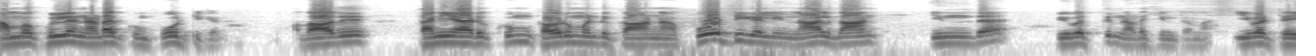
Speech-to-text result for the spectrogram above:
நமக்குள்ளே நடக்கும் போட்டிகள். அதாவது தனியாருக்கும் கவர்மெண்ட்டுக்கான போட்டிகளினால் தான் இந்த விபத்து நடக்கின்றன. இவற்றை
